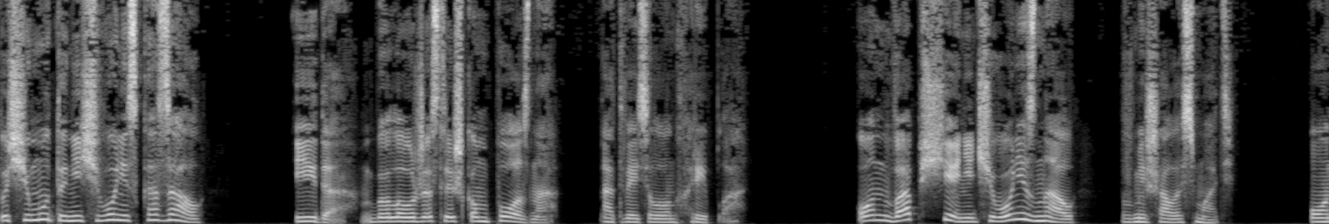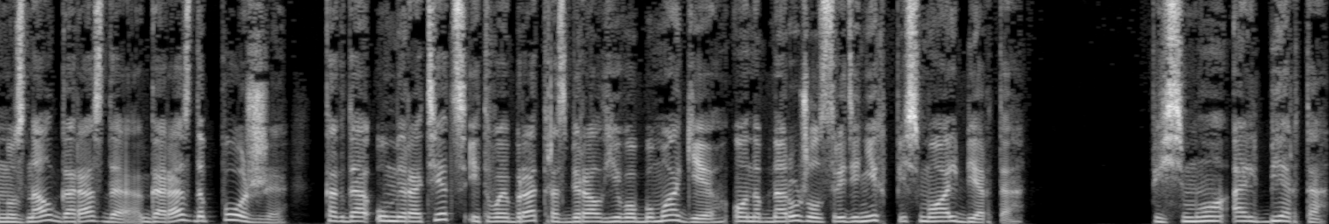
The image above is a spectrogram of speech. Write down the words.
Почему ты ничего не сказал?» «Ида, было уже слишком поздно», — ответил он хрипло. «Он вообще ничего не знал», вмешалась мать. Он узнал гораздо, гораздо позже. Когда умер отец и твой брат разбирал его бумаги, он обнаружил среди них письмо Альберта. Письмо Альберта.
